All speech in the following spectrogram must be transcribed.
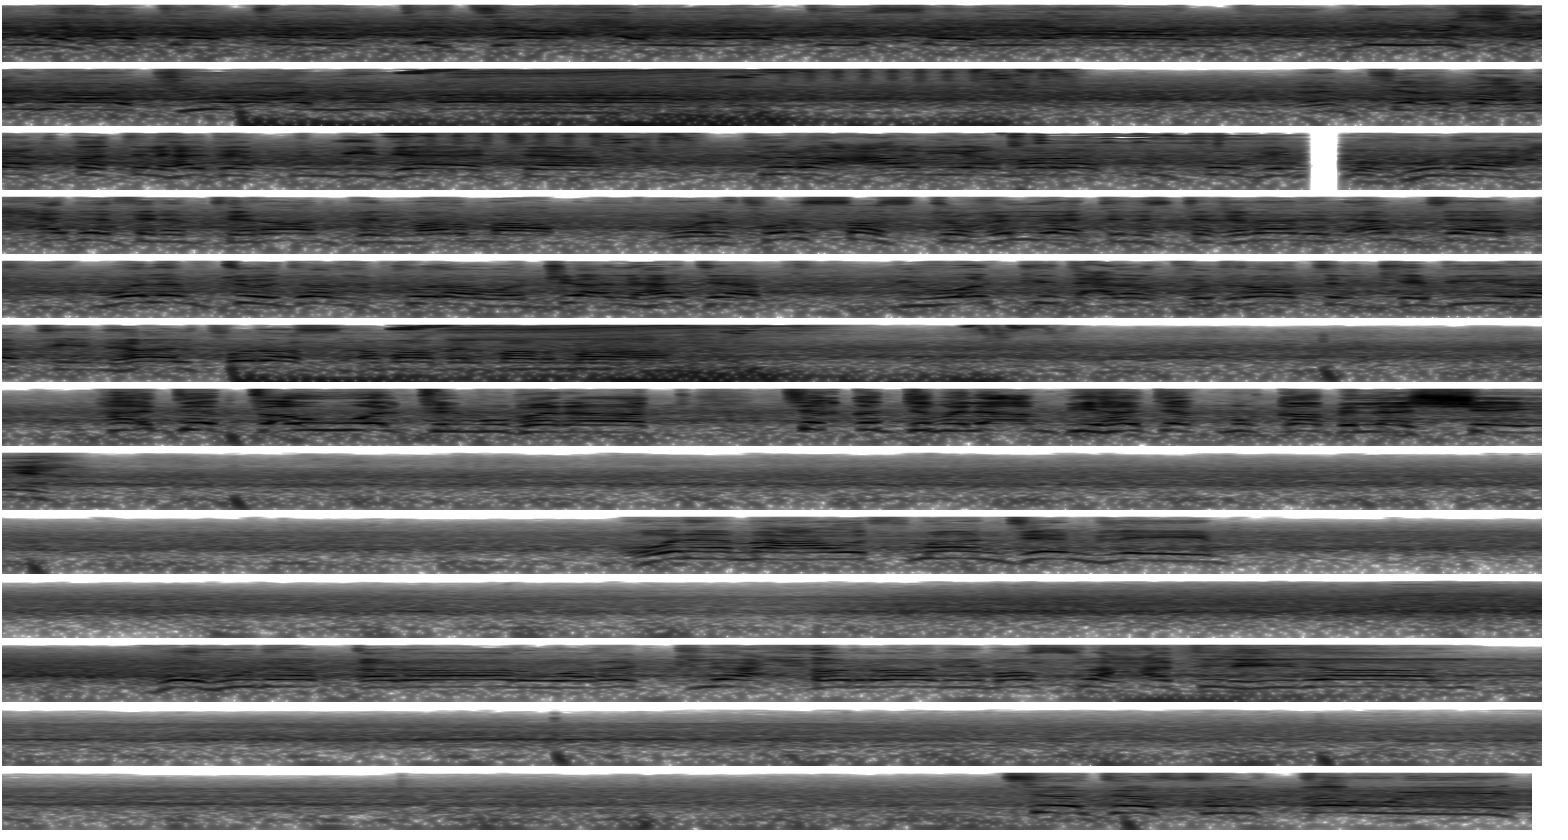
الهدف الافتتاحي يأتي سريعا ليشعل أجواء اللقاء. انتبه لقطة الهدف من بدايته. كرة عالية مرت من فوق وهنا حدث الانفراد بالمرمى والفرصة استغلت الاستغلال الأمثل. ولم تهدر الكرة وجاء الهدف. يؤكد على القدرات الكبيرة في إنهاء الفرص أمام المرمى. هدف أول في المباراة. تقدم الآن بهدف مقابل لا شيء هنا مع عثمان ديمبلي. وهنا قرار وركلة حرة لمصلحة الهلال. تدخل قوي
